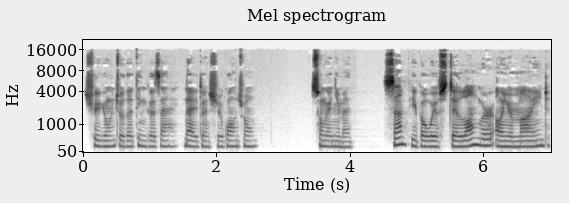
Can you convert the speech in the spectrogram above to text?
却永久的定格在那一段时光中。送给你们：Some people will stay longer on your mind.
